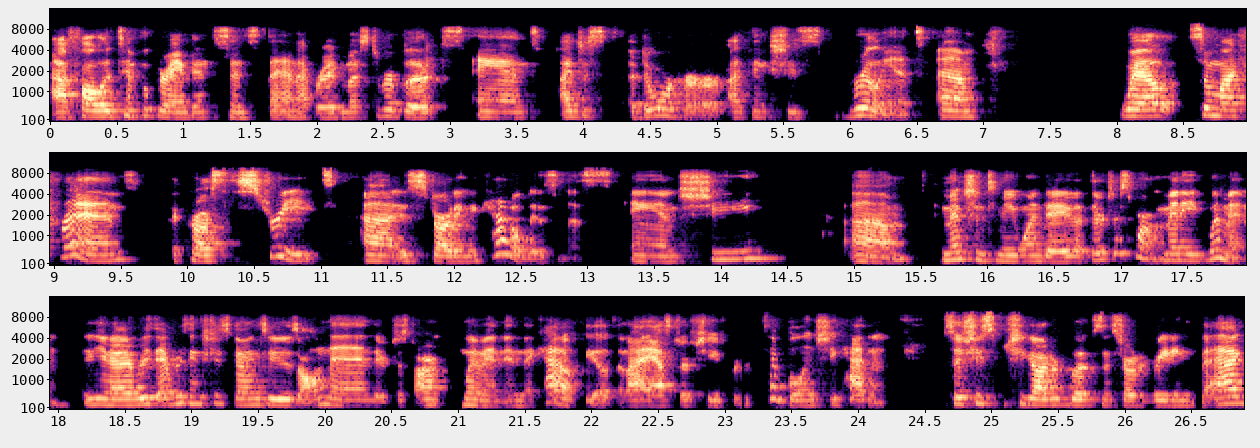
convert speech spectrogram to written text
I followed Temple Grandin since then. I've read most of her books and I just adore her. I think she's brilliant. Um, well, so my friend across the street uh, is starting a cattle business, and she um, mentioned to me one day that there just weren't many women. You know, every, everything she's going to is all men. There just aren't women in the cattle field. And I asked her if she had heard of Temple, and she hadn't. So she she got her books and started reading the ag,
